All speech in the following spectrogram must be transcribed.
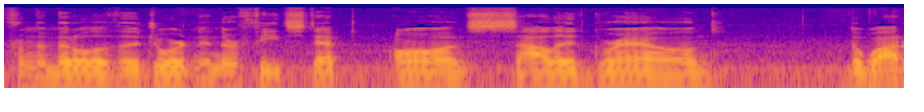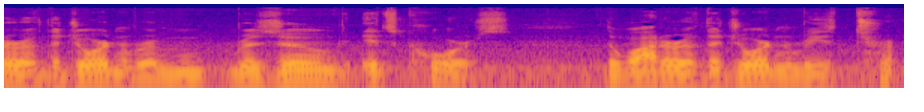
from the middle of the Jordan and their feet stepped on solid ground, the water of the Jordan re- resumed its course. The water of the Jordan returned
